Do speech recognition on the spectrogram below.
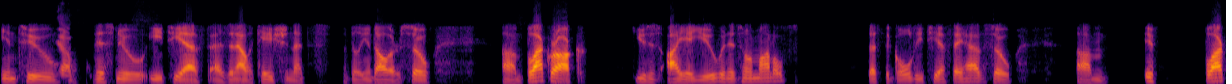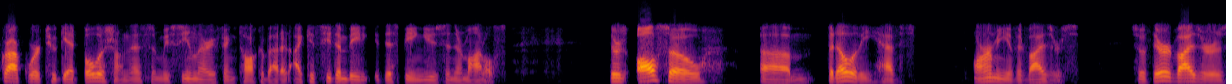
into Yeah. this new ETF as an allocation, that's a billion dollars. So um, BlackRock uses IAU in its own models. That's the gold ETF they have. So um, if BlackRock were to get bullish on this, and we've seen Larry Fink talk about it, I could see them be this being used in their models. There's also um, Fidelity has army of advisors. So if their advisors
